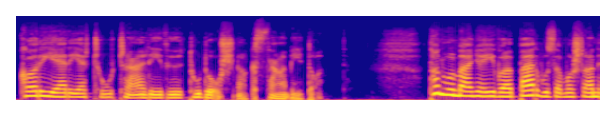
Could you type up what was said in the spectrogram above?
karrierje csúcsán lévő tudósnak számított. Tanulmányaival párhuzamosan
